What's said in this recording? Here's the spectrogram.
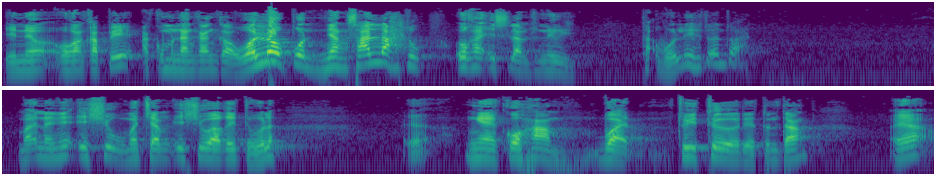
ini orang kafir, aku menangkan kau. Walaupun yang salah tu orang Islam sendiri. Tak boleh tuan-tuan. Maknanya isu macam isu hari itulah. Ya, Ngai Koham buat Twitter dia tentang ya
